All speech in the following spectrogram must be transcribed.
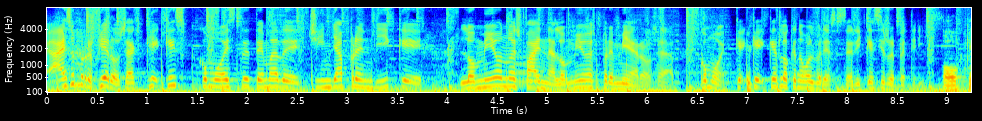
a eso me refiero. O sea, que, que es como este tema de, chin, ya aprendí que lo mío no es Final, lo mío es Premiere. O sea, ¿cómo es? ¿Qué, qué, qué es lo que no volverías a hacer y qué sí repetirías? Ok.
